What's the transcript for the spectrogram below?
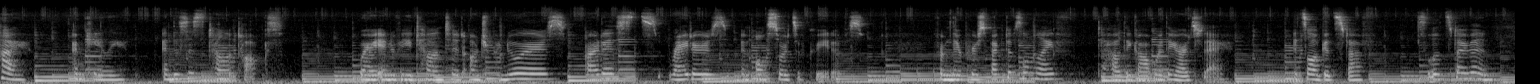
Hi, I'm Kaylee, and this is Talent Talks, where I interview talented entrepreneurs, artists, writers, and all sorts of creatives, from their perspectives on life to how they got where they are today. It's all good stuff, so let's dive in.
